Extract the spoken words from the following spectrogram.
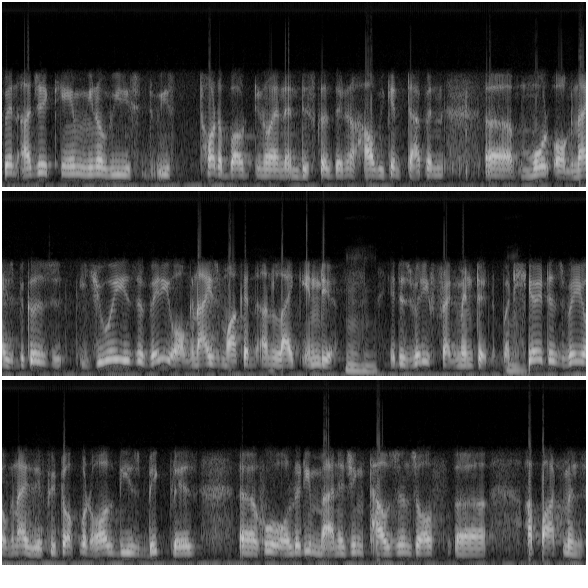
when Ajay came? You know, we we thought about you know and, and discussed that, you know, how we can tap in uh, more organized because UAE is a very organized market unlike India. Mm-hmm. It is very fragmented, but mm-hmm. here it is very organized. If we talk about all these big players uh, who are already managing thousands of uh, apartments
